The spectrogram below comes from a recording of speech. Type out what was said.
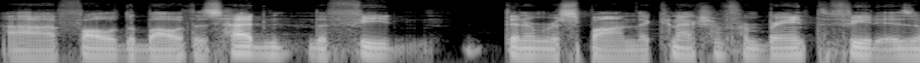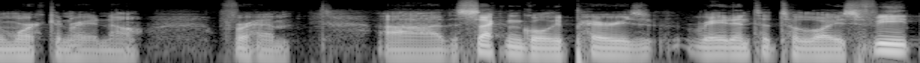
uh, followed the ball with his head. The feet didn't respond. The connection from brain to feet isn't working right now for him. Uh, the second goal, he parries right into Toloi's feet.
